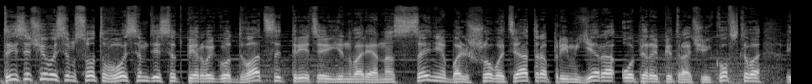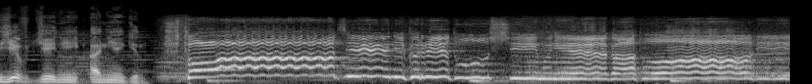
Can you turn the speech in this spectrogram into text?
1881 год, 23 января. На сцене Большого театра премьера оперы Петра Чайковского «Евгений Онегин». Что день грядущий мне готовит,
